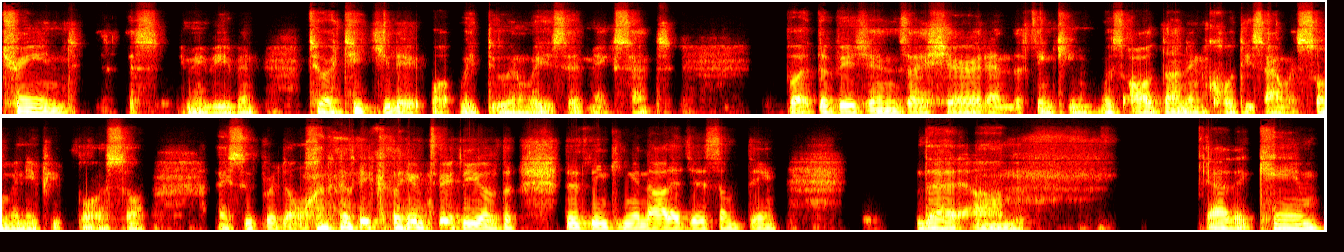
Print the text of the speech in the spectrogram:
train maybe even to articulate what we do in ways that make sense but the visions i shared and the thinking was all done in co-design with so many people. So i super don't want to lay claim to any of the the thinking and knowledge is something that um yeah that came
